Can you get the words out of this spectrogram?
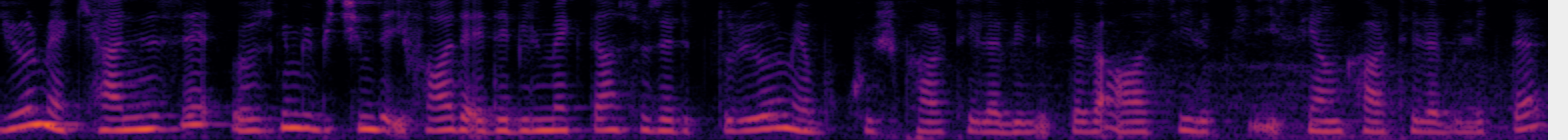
diyorum ya kendinizi özgün bir biçimde ifade edebilmekten söz edip duruyorum ya bu kuş kartıyla birlikte ve asilik, isyan kartıyla birlikte.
